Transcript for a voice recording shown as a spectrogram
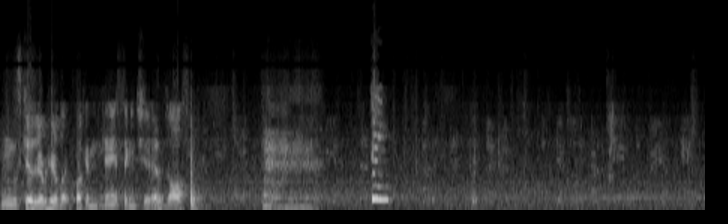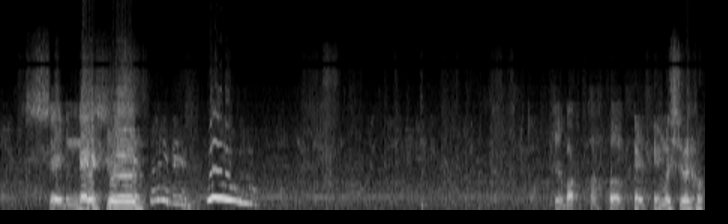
and this kid's over here like fucking dancing and shit. It was awesome. Saban Nation. Woo! Shit about to pop up. maybe. We should have.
